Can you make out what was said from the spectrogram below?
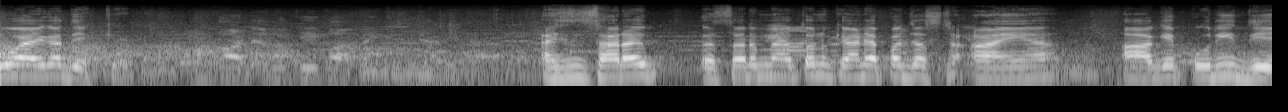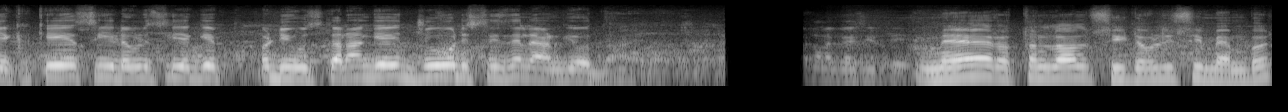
ਉਹ ਆਏਗਾ ਦੇਖ ਕੇ ਤੁਹਾਡੇ ਵੱਲੋਂ ਕੀ ਕਾਰਵਾਈ ਕੀਤੀ ਜਾ ਰਹੀ ਹੈ ਅਸੀਂ ਸਾਰਾ, ਸਰ, ਮੈਂ ਤੁਹਾਨੂੰ ਕਹਿਣਾ ਆਪਾਂ ਜਸਟ ਆਏ ਆ ਆ ਕੇ ਪੂਰੀ ਦੇਖ ਕੇ ਸੀਡਬਲਯੂਸੀ ਅੱਗੇ ਪ੍ਰੋਡਿਊਸ ਕਰਾਂਗੇ, ਜੋ ਡਿਸੀਜਨ ਲੈਣਗੇ ਉਦਾਂ ਮੈਂ ਰਤਨ ਲਾਲ ਸੀਡਬਲਯੂਸੀ ਮੈਂਬਰ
